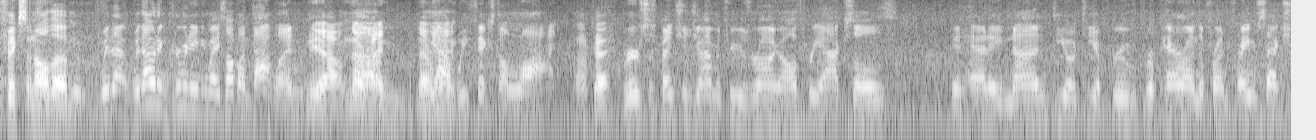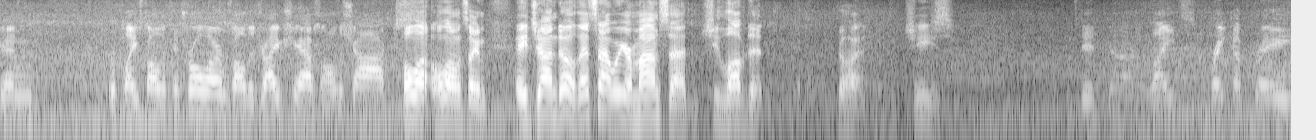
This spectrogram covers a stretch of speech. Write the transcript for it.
fixing all the? Without without incriminating myself on that one. Yeah, never um, mind. Never yeah, mind. we fixed a lot. okay. Rear suspension geometry was wrong, all three axles. It had a non-DOT approved repair on the front frame section. Replaced all the control arms, all the drive shafts, all the shocks. Hold on, hold on one second. Hey, John Doe, that's not what your mom said. She loved it. Go ahead. Jeez. Did uh, lights, brake upgrade,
